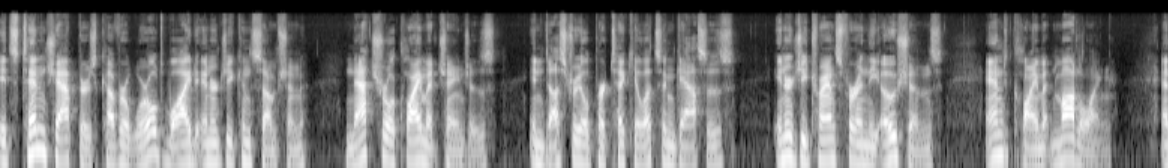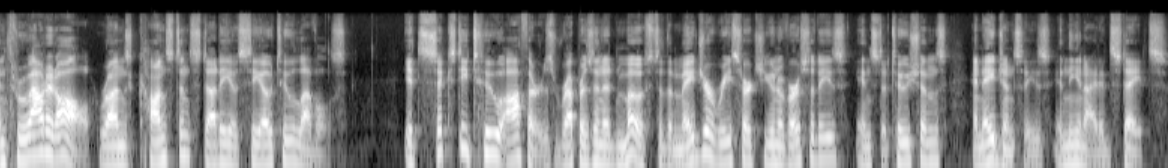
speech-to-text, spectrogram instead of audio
Its 10 chapters cover worldwide energy consumption, natural climate changes, industrial particulates and gases, energy transfer in the oceans, and climate modeling, and throughout it all runs constant study of CO2 levels, its 62 authors represented most of the major research universities, institutions, and agencies in the United States.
